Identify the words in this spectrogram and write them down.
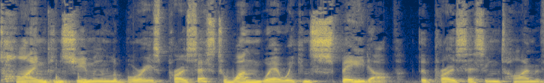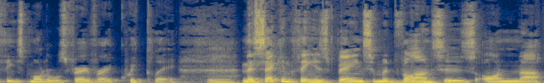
time consuming and laborious process to one where we can speed up the processing time of these models very, very quickly. And the second thing has been some advances on. Uh,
